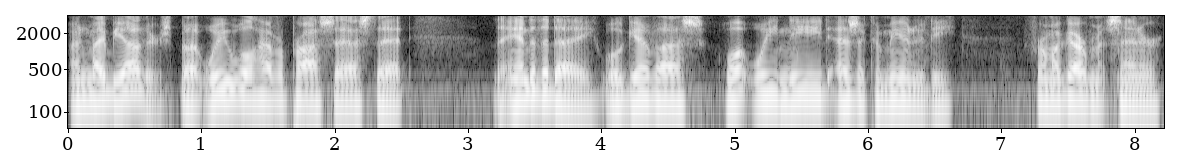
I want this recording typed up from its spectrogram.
and maybe others. But we will have a process that, the end of the day, will give us what we need as a community from a government center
